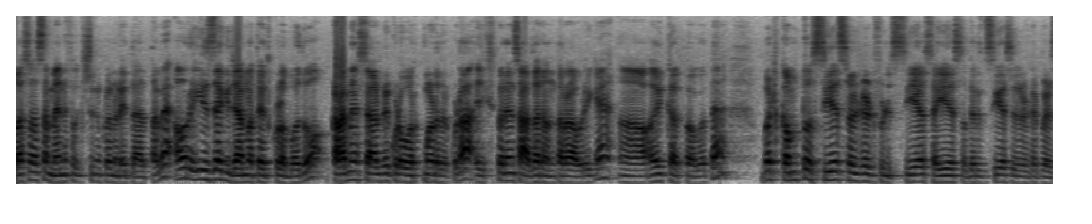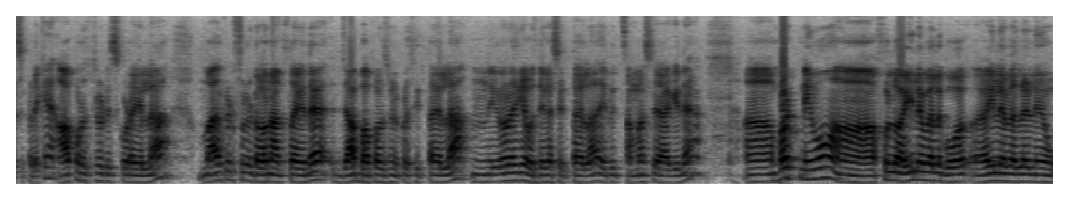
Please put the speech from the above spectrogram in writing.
ಹೊಸ ಹೊಸ ಮ್ಯಾನುಫ್ಯಾಕ್ಚರಿಂಗ್ ಕೂಡ ನಡೀತಾ ಇರ್ತವೆ. ಅವರು ಈಸಿಯಾಗಿ ಜಾಮ ತೆಗೆದುಕೊಳ್ಬೋದು. ಕಡಿಮೆ ಸ್ಯಾಲ್ರಿ ಕೂಡ ವರ್ಕ್ ಮಾಡಿದ್ರು ಕೂಡ ಎಕ್ಸ್ಪೀರಿಯನ್ಸ್ ಆದ ನಂತರ ಅವರಿಗೆ ಹೈಕ್ ಆಗ್ತಾ ಹೋಗುತ್ತೆ. But come to C S related field C S I S ಅದೇ ರೀತಿ ಸಿ ಎಸ್ ರಿಲೇಟೆಡ್ ಆಪರ್ಚುನಿಟೀಸ್ ಕೂಡ ಇಲ್ಲ. ಮಾರ್ಕೆಟ್ ಫುಲ್ ಡೌನ್ ಆಗ್ತಾ ಇದೆ. ಜಾಬ್ ಕೂಡ ಸಿಗ್ತಾ ಇಲ್ಲ. ಇರೋರಿಗೆ ಉದ್ಯೋಗ ಸಿಗ್ತಾ ಇಲ್ಲ. ಈ ರೀತಿ ಸಮಸ್ಯೆ ಆಗಿದೆ. ಬಟ್ ನೀವು ಫುಲ್ ಐ ಲೆವೆಲ್ಗೆ ಓ ಐ ಲೆವೆಲಲ್ಲಿ ನೀವು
